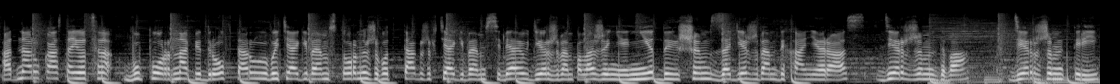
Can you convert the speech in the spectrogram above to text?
Одна рука остается в упор на бедро, вторую вытягиваем в сторону, живот также втягиваем в себя и удерживаем положение. Не дышим, задерживаем дыхание. Раз, держим два, держим три,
